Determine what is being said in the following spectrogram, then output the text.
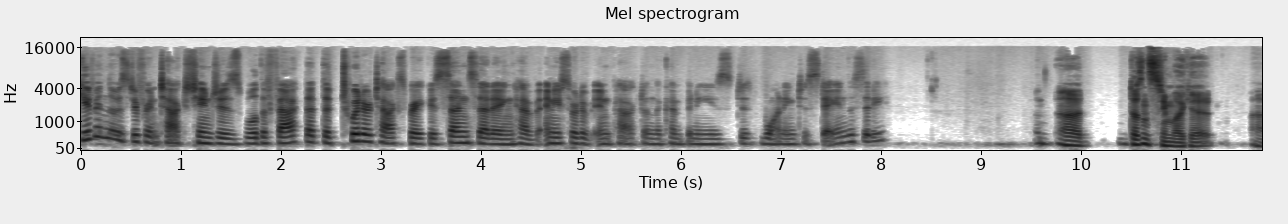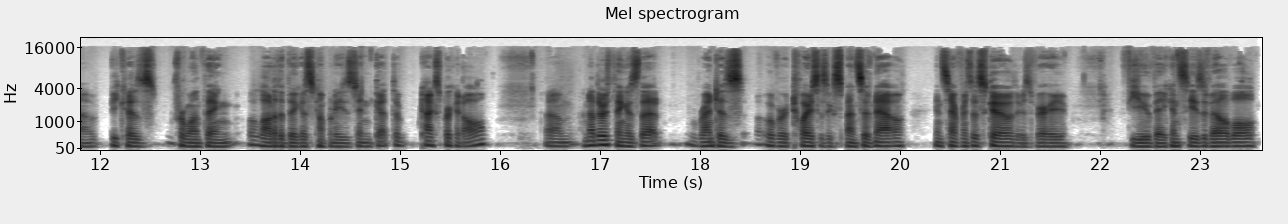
given those different tax changes, will the fact that the Twitter tax break is sunsetting have any sort of impact on the companies just wanting to stay in the city? Uh, doesn't seem like it, uh, because for one thing, a lot of the biggest companies didn't get the tax break at all. Um, another thing is that rent is over twice as expensive now in San Francisco. There's very few vacancies available.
